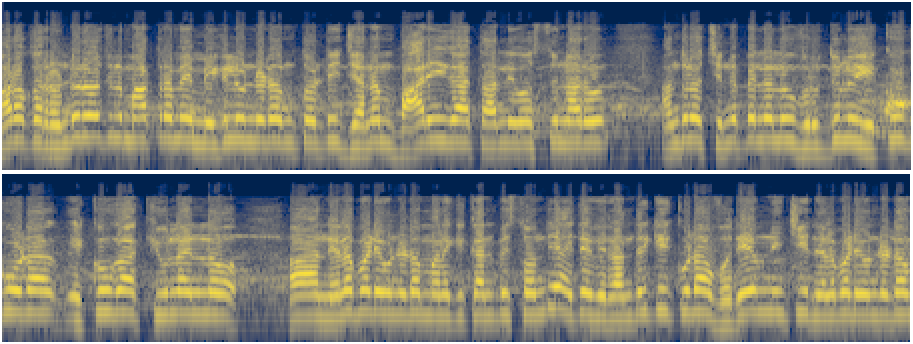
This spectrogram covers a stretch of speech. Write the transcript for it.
మరొక రెండు రోజులు మాత్రమే మిగిలి ఉండడంతో జనం భారీగా తరలి వస్తున్నారు. అందులో చిన్నపిల్లలు వృద్ధులు ఎక్కువ కూడా ఎక్కువగా క్యూ లైన్లో నిలబడి ఉండడం మనకి కనిపిస్తోంది. అయితే వీరందరికీ కూడా ఉదయం నుంచి నిలబడి ఉండడం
